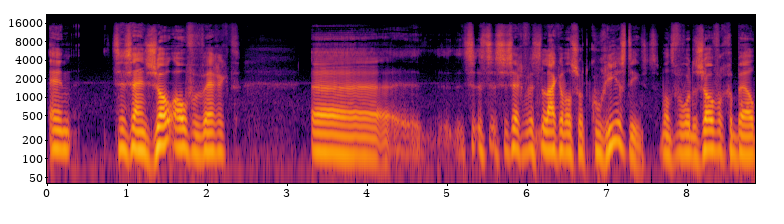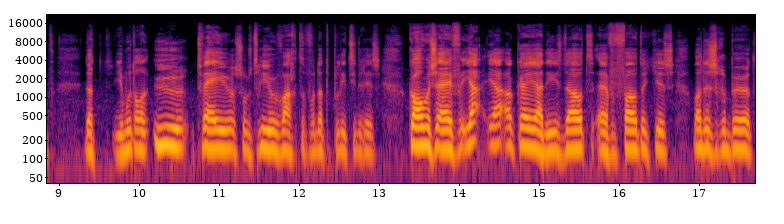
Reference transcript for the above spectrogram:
En ze zijn zo overwerkt. Eh, ze zeggen, we lijken wel een soort couriersdienst. Want we worden zoveel gebeld dat je moet al een uur, twee uur, soms drie uur wachten voordat de politie er is. Komen ze even, ja, ja, oké, ja, die is dood. Even fotootjes, wat is er gebeurd?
